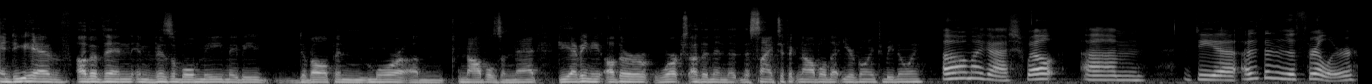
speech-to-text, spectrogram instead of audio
And do you have, other than Invisible Me, maybe developing more um, novels than that, do you have any other works other than the, the scientific novel that you're going to be doing? Oh my gosh. Well, um, the uh, other than the thriller,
